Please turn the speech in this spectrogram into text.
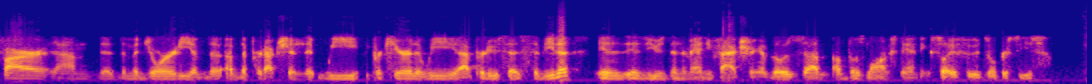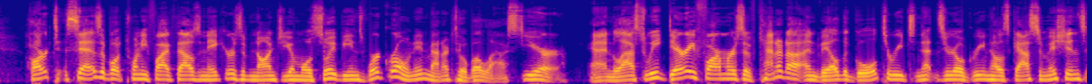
far, um, the the majority of the of the production that we procure, that we uh, produce as Sevita, is is used in the manufacturing of those um, of those long-standing soy foods overseas. Hart says about 25,000 acres of non GMO soybeans were grown in Manitoba last year. And last week, dairy farmers of Canada unveiled the goal to reach net zero greenhouse gas emissions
